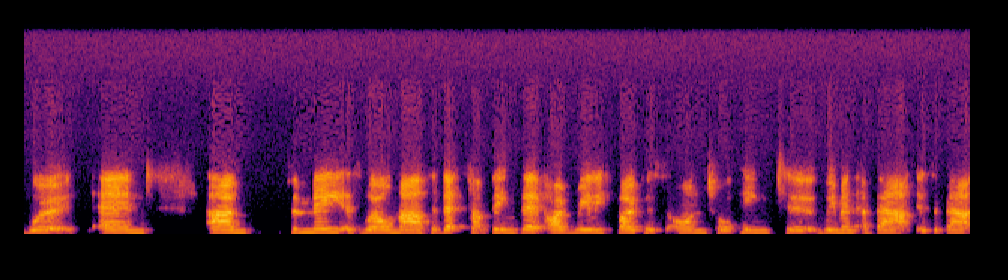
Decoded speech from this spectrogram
worth. And um, for me as well, Martha, that's something that I really focus on talking to women about is about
